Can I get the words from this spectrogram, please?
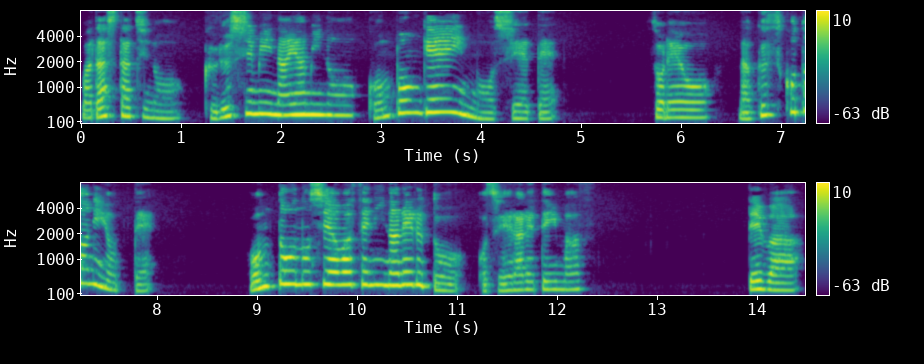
私たちの苦しみ悩みの根本原因も教えてそれをなくすことによって本当の幸せになれると教えられています。では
